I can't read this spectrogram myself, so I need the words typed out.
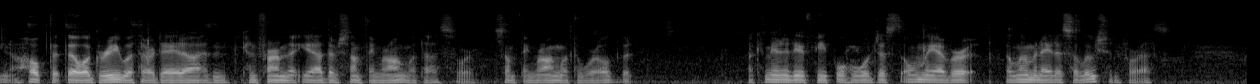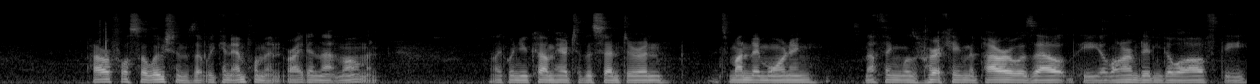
you know hope that they'll agree with our data and confirm that yeah there's something wrong with us or something wrong with the world but a community of people who will just only ever illuminate a solution for us. Powerful solutions that we can implement right in that moment. Like when you come here to the center and it's Monday morning Nothing was working, the power was out, the alarm didn't go off, the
